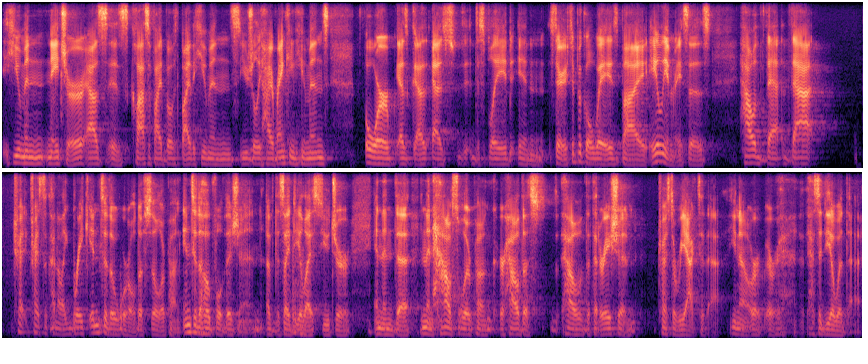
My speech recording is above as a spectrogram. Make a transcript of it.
human nature as is classified both by the humans usually high ranking humans or as as displayed in stereotypical ways by alien races how that that try, tries to kind of like break into the world of solar punk into the hopeful vision of this mm-hmm. idealized future and then the and then how solar punk or how the how the federation tries to react to that you know or, or has to deal with that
